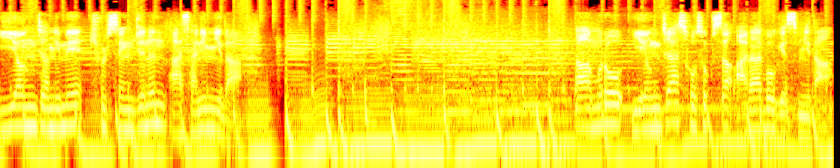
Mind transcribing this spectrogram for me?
이영자님의 출생지는 아산입니다. 다음으로 이영자 소속사 알아보겠습니다.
